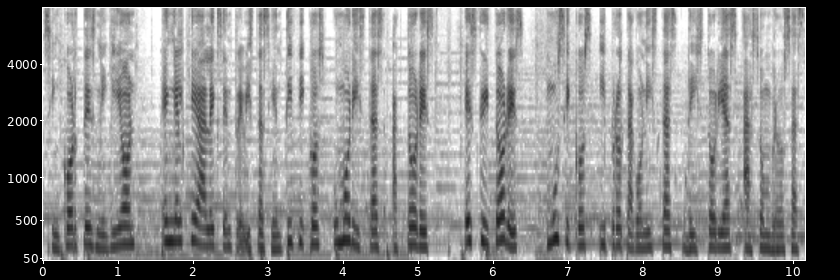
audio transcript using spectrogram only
sin cortes ni guion en el que Alex entrevista científicos, humoristas, actores, escritores, músicos y protagonistas de historias asombrosas.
